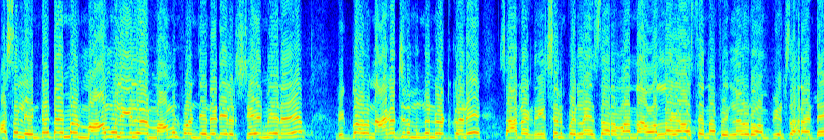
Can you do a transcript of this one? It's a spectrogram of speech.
అసలు ఎంటర్టైన్మెంట్ మామూలు ఇలా మామూలు ఫన్ జనరేట్ స్టేజ్ మీదనే బిగ్ బాస్ నాగార్జున ముంగని పెట్టుకొని సార్ నాకు రీసెంట్ పెళ్ళి అయింది సార్ మరి నా వల్ల కాస్తే నా పెళ్ళి కూడా పంపించండి సార్ అంటే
